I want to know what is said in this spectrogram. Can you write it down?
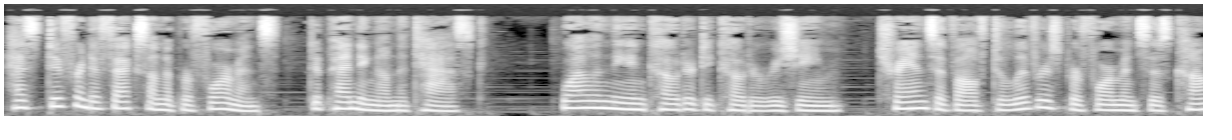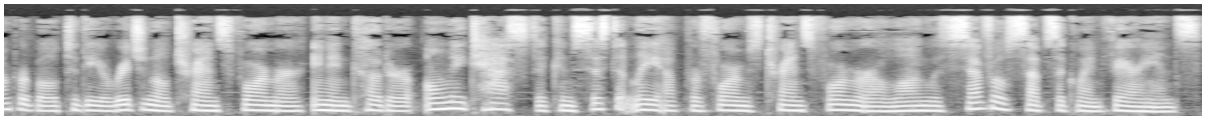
has different effects on the performance, depending on the task. While in the encoder decoder regime, TransEvolve delivers performances comparable to the original transformer in encoder only tasks that consistently outperforms transformer along with several subsequent variants.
